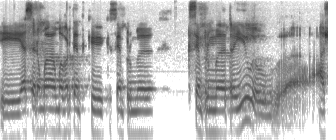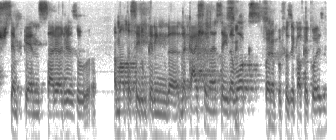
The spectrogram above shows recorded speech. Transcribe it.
E essa era uma, uma vertente que, que, sempre me, que sempre me atraiu. Eu uh, acho sempre que é necessário, às vezes, o, a malta sair um bocadinho da, da caixa, né? sair da sim, box para, para fazer qualquer coisa.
